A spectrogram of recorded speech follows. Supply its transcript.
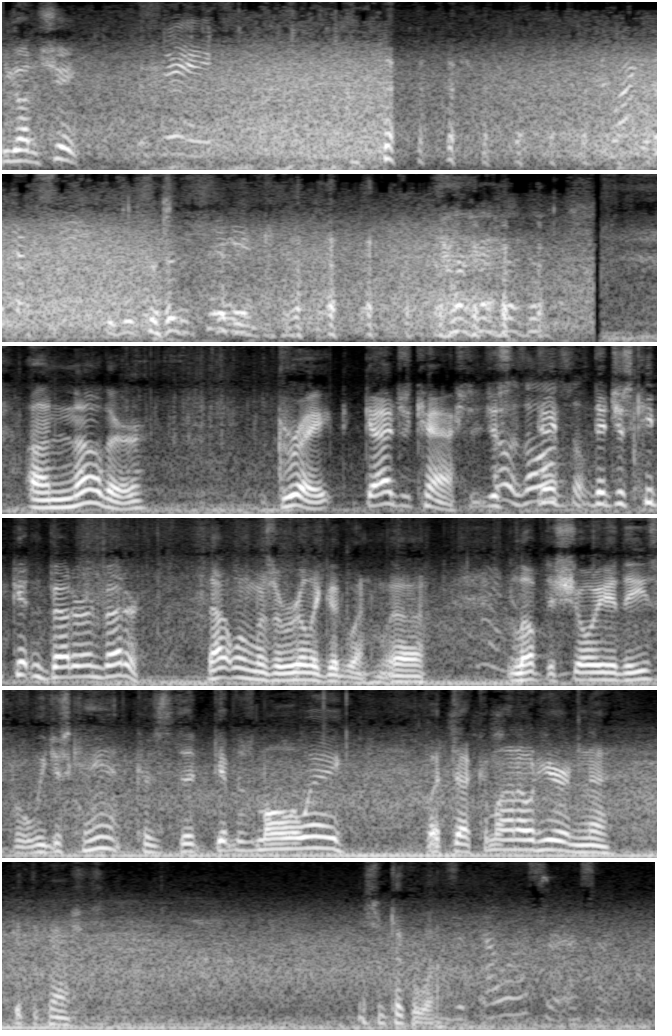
You got a shake. Shake. Why look up snake? Another great gadget cache. They just, was they- awesome. They, just keep getting better and better. That one was a really good one. Uh, love to show you these, but we just can't because they give us them all away. But uh, come on out here and uh, get the caches. This one took a while. Is it LS or SR?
